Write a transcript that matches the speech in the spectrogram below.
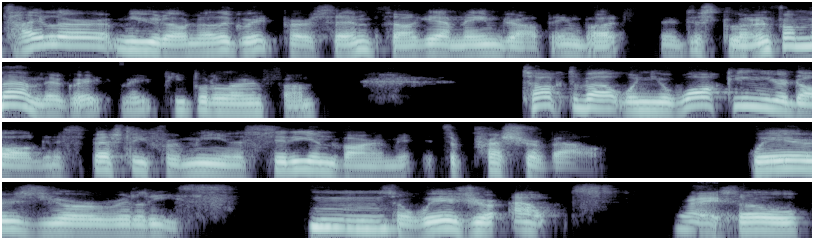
Tyler Muto, another great person. So again, I'm name dropping, but just learn from them. They're great, great people to learn from. Talked about when you're walking your dog, and especially for me in a city environment, it's a pressure valve. Where's your release? Hmm. So where's your outs? Right. So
